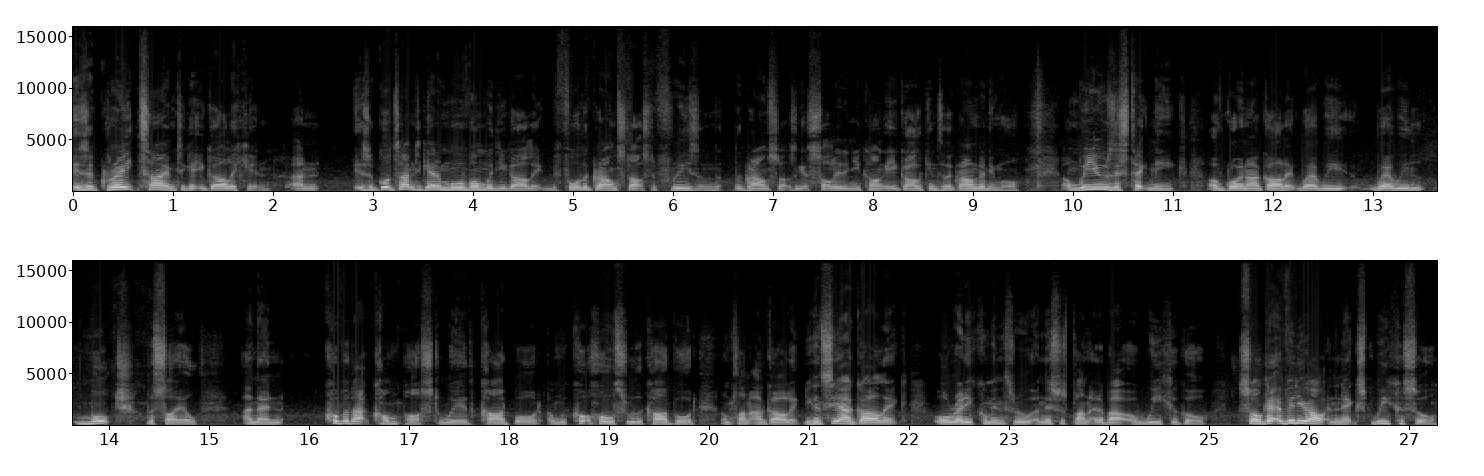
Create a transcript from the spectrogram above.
is a great time to get your garlic in, and it's a good time to get a move on with your garlic before the ground starts to freeze and the ground starts to get solid and you can't get your garlic into the ground anymore. And we use this technique of growing our garlic where we where we mulch the soil and then cover that compost with cardboard and we cut holes through the cardboard and plant our garlic. You can see our garlic already coming through and this was planted about a week ago. So I'll get a video out in the next week or so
